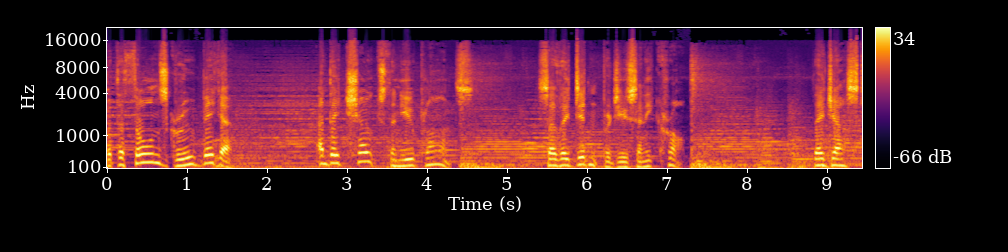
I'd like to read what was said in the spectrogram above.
but the thorns grew bigger and they choked the new plants, so they didn't produce any crop. They just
